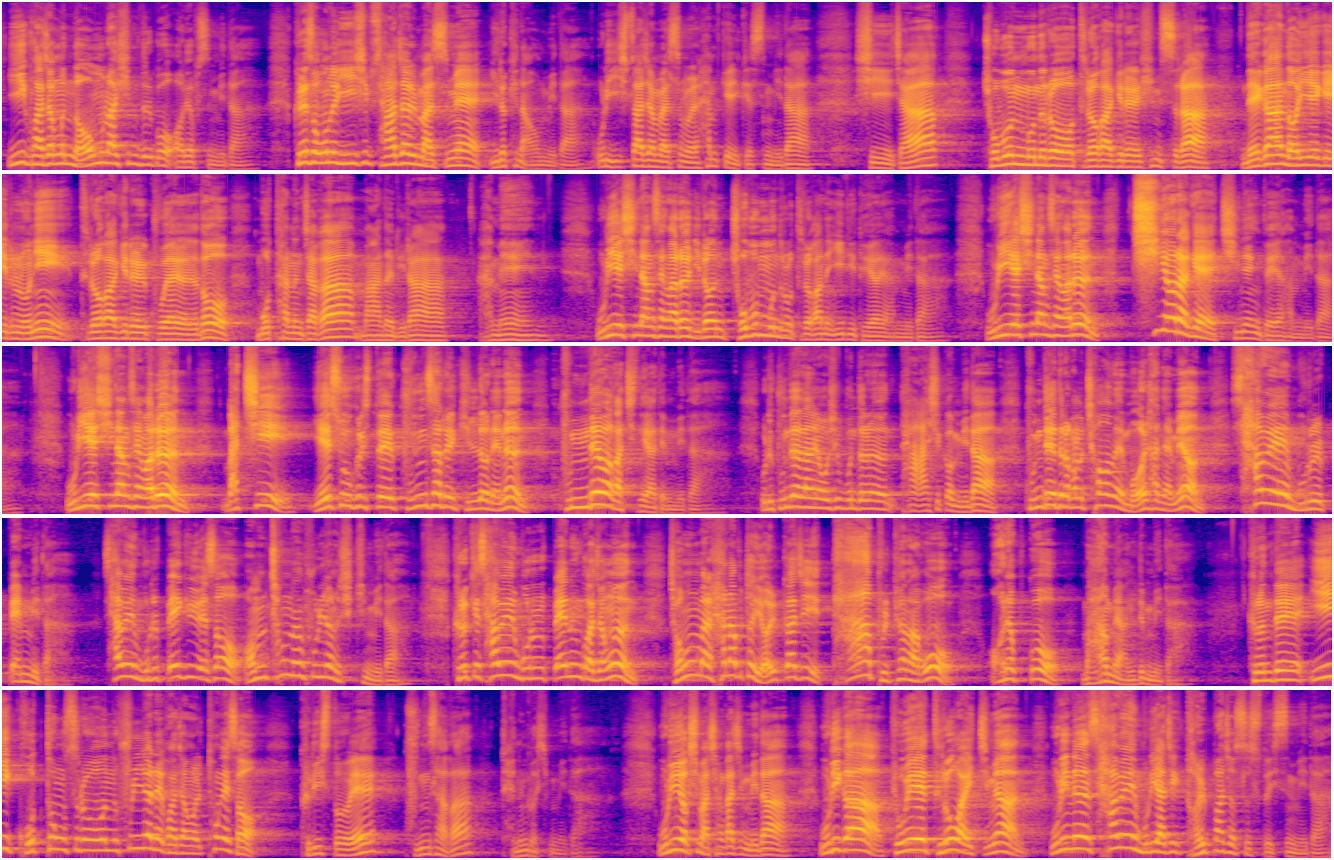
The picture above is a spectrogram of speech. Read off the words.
이 과정은 너무나 힘들고 어렵습니다. 그래서 오늘 24절 말씀에 이렇게 나옵니다. 우리 24절 말씀을 함께 읽겠습니다. 시작. 좁은 문으로 들어가기를 힘쓰라 내가 너희에게 이르노니 들어가기를 구하여도 못하는 자가 많으리라 아멘. 우리의 신앙생활은 이런 좁은 문으로 들어가는 일이 되어야 합니다. 우리의 신앙생활은 치열하게 진행돼야 합니다. 우리의 신앙생활은 마치 예수 그리스도의 군사를 길러내는 군대와 같이 돼야 됩니다. 우리 군대 다녀오신 분들은 다 아실 겁니다. 군대 들어가면 처음에 뭘 하냐면 사회의 물을 뺍니다. 사회의 물을 빼기 위해서 엄청난 훈련을 시킵니다. 그렇게 사회의 물을 빼는 과정은 정말 하나부터 열까지 다 불편하고 어렵고 마음에 안 듭니다. 그런데 이 고통스러운 훈련의 과정을 통해서 그리스도의 군사가 되는 것입니다. 우리 역시 마찬가지입니다. 우리가 교회에 들어와 있지만 우리는 사회의 물이 아직 덜 빠졌을 수도 있습니다.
